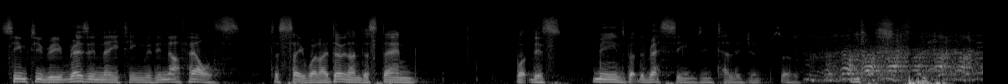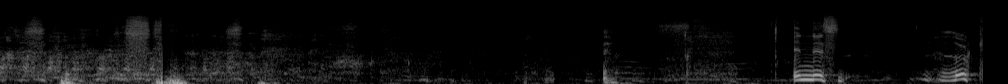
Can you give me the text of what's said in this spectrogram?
seem to be resonating with enough else to say, well, I don't understand what this means, but the rest seems intelligent. So. In this look,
